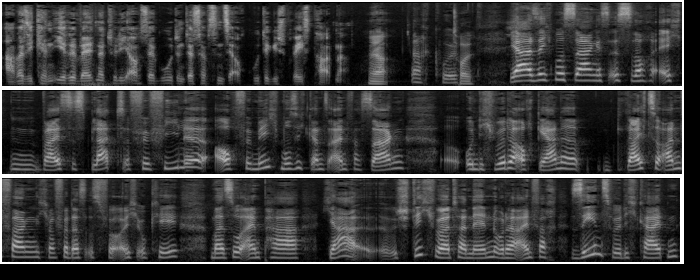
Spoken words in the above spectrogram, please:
Aber sie kennen ihre Welt natürlich auch sehr gut und deshalb sind sie auch gute Gesprächspartner. Ja. Ach cool. Toll. Ja, also ich muss sagen, es ist noch echt ein weißes Blatt für viele, auch für mich, muss ich ganz einfach sagen. Und ich würde auch gerne gleich zu Anfang, ich hoffe, das ist für euch okay, mal so ein paar ja, Stichwörter nennen oder einfach Sehenswürdigkeiten,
